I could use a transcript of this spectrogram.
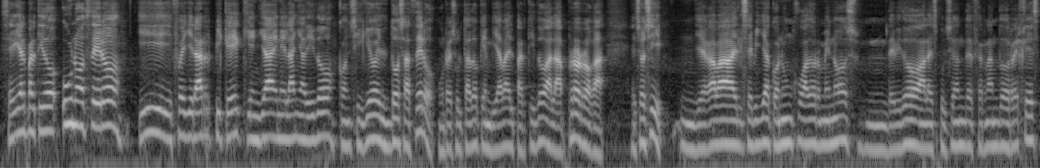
seguía el partido 1-0 y fue Gerard Piqué quien ya en el añadido consiguió el 2-0, un resultado que enviaba el partido a la prórroga. Eso sí, llegaba el Sevilla con un jugador menos mm, debido a la expulsión de Fernando Reges,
